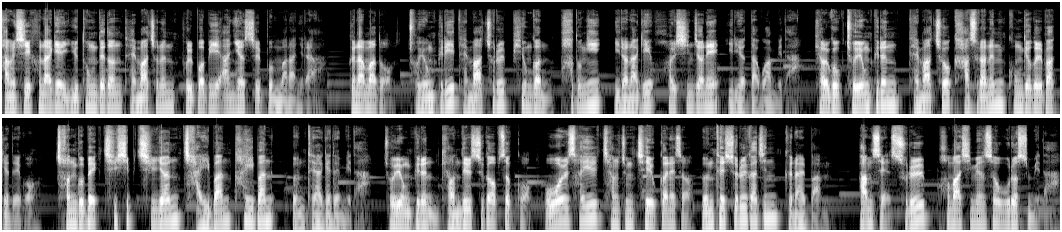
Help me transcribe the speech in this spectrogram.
당시 흔하게 유통되던 대마초는 불법이 아니었을 뿐만 아니라 그나마도 조용필이 대마초를 피운 건 파동이 일어나기 훨씬 전의 일이었다고 합니다. 결국 조용필은 대마초 가수라는 공격을 받게 되고 1977년 자의반 타의반 은퇴하게 됩니다. 조용필은 견딜 수가 없었고 5월 4일 장충체육관에서 은퇴쇼를 가진 그날 밤 밤새 술을 퍼마시면서 울었습니다.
